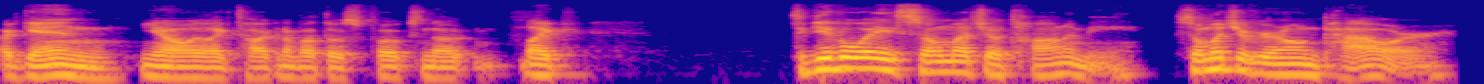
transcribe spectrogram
again, you know, like talking about those folks, know, like to give away so much autonomy, so much of your own power,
